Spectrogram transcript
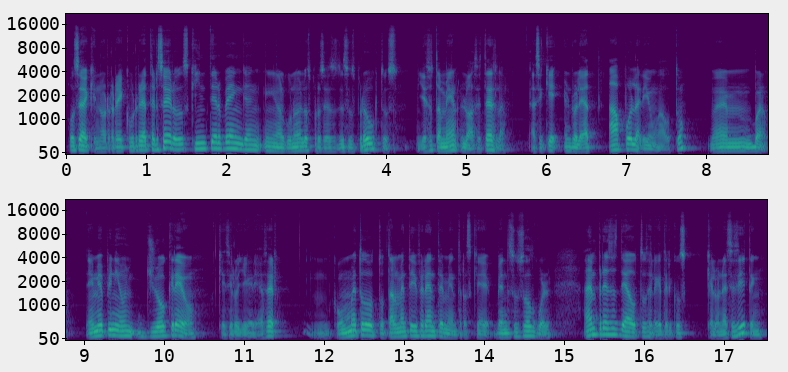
O sea que no recurre a terceros que intervengan en alguno de los procesos de sus productos. Y eso también lo hace Tesla. Así que en realidad Apple haría un auto. Em, bueno, en mi opinión, yo creo que sí lo llegaría a hacer. Mm, con un método totalmente diferente mientras que vende su software a empresas de autos eléctricos que lo necesiten.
